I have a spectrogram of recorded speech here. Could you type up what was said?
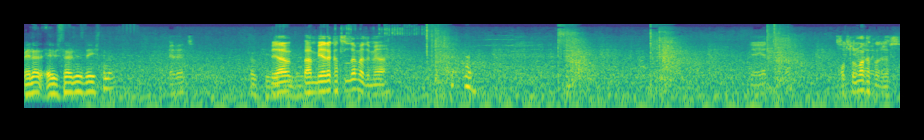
Beyler elbiseleriniz değişti mi? Evet. Çok iyi. Bir yer, ben bir yere katıl demedim ya. L'ye tıkla. Davet katılacağız.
